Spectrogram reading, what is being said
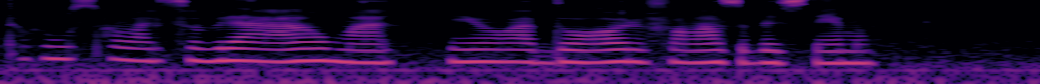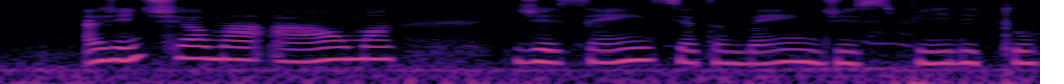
então vamos falar sobre a alma. Eu adoro falar sobre esse tema. A gente chama a alma de essência também, de espírito.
